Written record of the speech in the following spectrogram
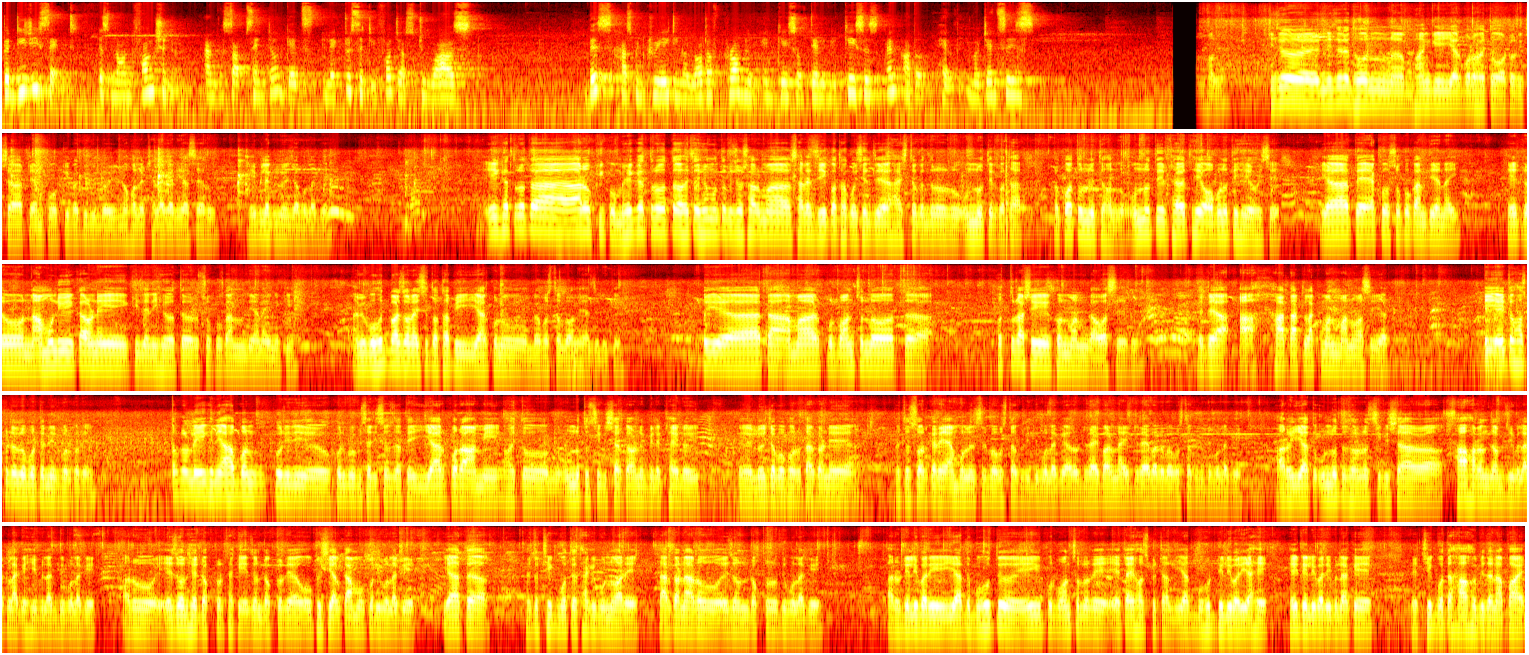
The DG set is non functional and the sub center gets electricity for just two hours. This has been creating a lot of problem in case of delivery cases and other health emergencies. হল নিজৰ নিজৰে ধন ভাঙি ইয়াৰ পৰা হয়তো auto rickshaw tempo কিবা কিবি লৈ নহ'লে ঠেলা গাড়ী আছে আৰু সেইবিলাক লৈ যাব লাগে। এই ক্ষেত্ৰত আৰু কি ক'ম? সেই ক্ষেত্ৰত হয়তো হিমন্ত বিশ্ব শৰ্মা ছাৰে যি কথা কৈছিল যে স্বাস্থ্যকেন্দ্ৰৰ উন্নতিৰ কথা ক'ত উন্নতি হ'ল? উন্নতিৰ ঠাইত সেই অৱনতিহে হৈছে ইয়াতে একো চকু কাণ দিয়া নাই। সেইটো নামনিৰ কাৰণেই কিজানি সিহঁতৰ চকু কাণ দিয়া নাই নেকি? আমি বহুতবাৰ জনাইছোঁ, তথাপি ইয়াৰ কোনো ব্যৱস্থা লোৱা নাই আজিলৈকে। ইয়াত আমাৰ পূৰ্বাঞ্চলত সত্তৰ আশীখনমান গাঁও আছে আৰু এতিয়া সাত আঠ লাখমান মানুহ আছে ইয়াত। এই এইটো হস্পিটেলৰ ওপৰতে নিৰ্ভৰ কৰে। চৰকাৰলৈ এইখিনি আহ্বান কৰি কৰিব বিচাৰিছোঁ যাতে ইয়াৰ পৰা আমি হয়তো উন্নত চিকিৎসাৰ কাৰণে বেলেগ ঠাইলৈ লৈ যাব পাৰোঁ। তাৰ কাৰণে হয়তো চৰকাৰে এম্বুলেঞ্চৰ ব্যৱস্থা কৰি দিব লাগে আৰু ড্ৰাইভাৰ নাই ড্ৰাইভাৰৰ ব্যৱস্থা কৰি দিব লাগে। আৰু ইয়াত উন্নত ধৰণৰ চিকিৎসাৰ সা সৰঞ্জাম যিবিলাক লাগে সেইবিলাক দিব লাগে। আৰু এজনহে ডক্টৰ থাকে এজন ডক্টৰে অফিচিয়েল কামো কৰিব লাগে। ইয়াত হয়তো ঠিকমতে থাকিব নোৱাৰে। তাৰ কাৰণে আৰু এজন ডক্টৰো দিব লাগে। আৰু ডেলিভাৰী ইয়াত বহুত এই পূৰ্ব অঞ্চলৰে এটাই হস্পিটেল ইয়াত বহুত ডেলিভাৰী আহে। সেই ডেলিভাৰীবিলাকে ঠিকমতে সা সুবিধা নাপায়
